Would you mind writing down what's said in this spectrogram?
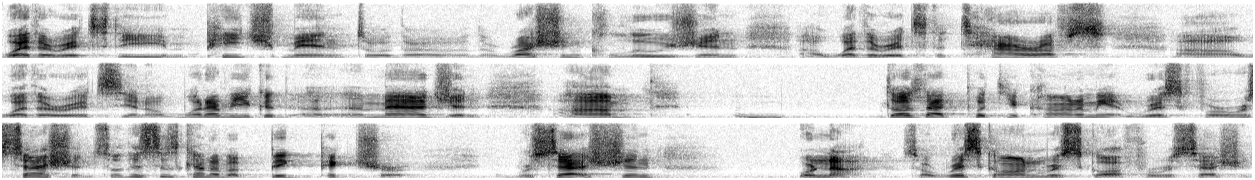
whether it's the impeachment or the, the Russian collusion, uh, whether it's the tariffs, uh, whether it's, you know, whatever you could uh, imagine. Um, does that put the economy at risk for a recession? So this is kind of a big picture, recession or not. So risk on, risk off for recession.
